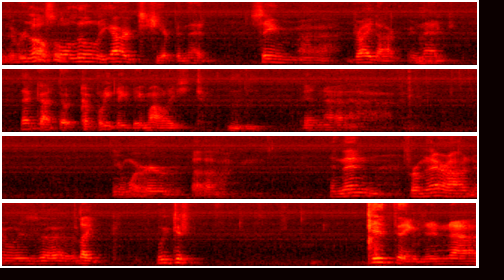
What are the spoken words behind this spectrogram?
there was also a little yard ship in that same, uh, dry dock, and that, Mhm. that got the- completely demolished. Mhm. And, uh, and we're, uh, and then from there on, it was, uh, like, we just did things and, uh,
